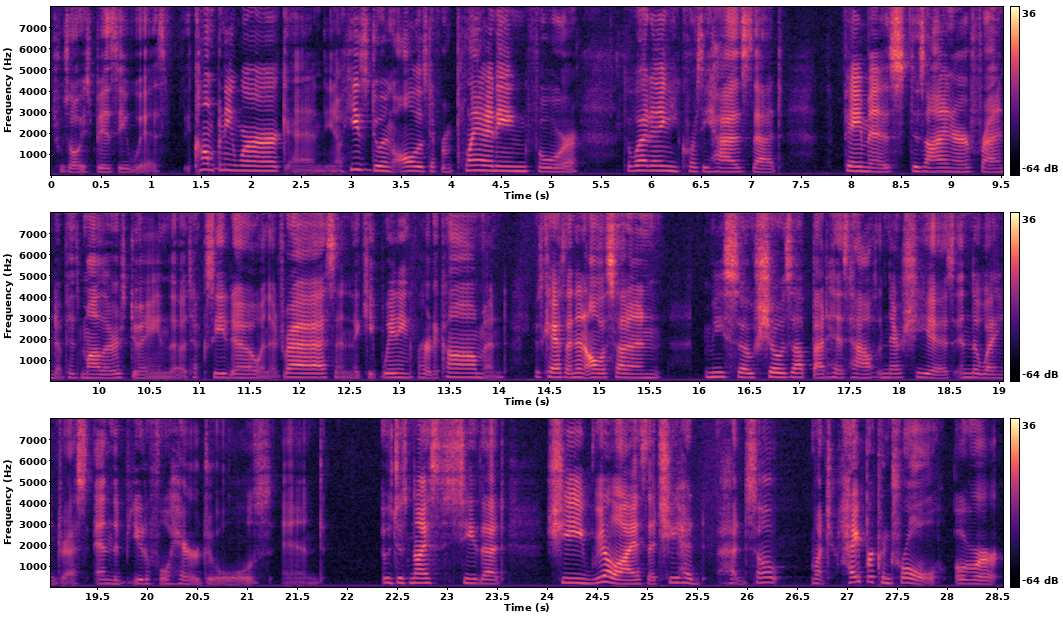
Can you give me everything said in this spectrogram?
She was always busy with the company work, and you know he's doing all this different planning for the wedding. Of course, he has that famous designer friend of his mother's doing the tuxedo and the dress, and they keep waiting for her to come, and it was chaos. And then all of a sudden, Miso shows up at his house, and there she is in the wedding dress and the beautiful hair jewels, and it was just nice to see that she realized that she had had so much hyper control over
